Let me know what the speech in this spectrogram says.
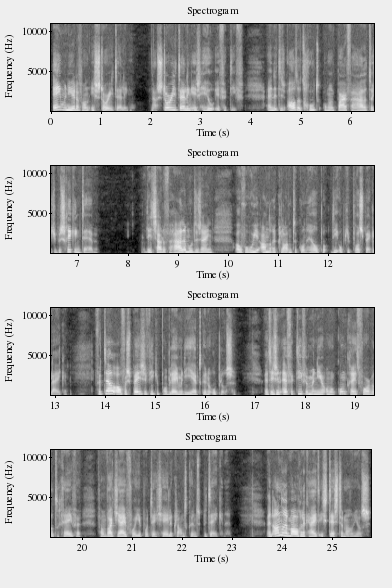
Eén manier daarvan is storytelling. Nou, storytelling is heel effectief. En het is altijd goed om een paar verhalen tot je beschikking te hebben. Dit zouden verhalen moeten zijn over hoe je andere klanten kon helpen die op je prospect lijken. Vertel over specifieke problemen die je hebt kunnen oplossen. Het is een effectieve manier om een concreet voorbeeld te geven van wat jij voor je potentiële klant kunt betekenen. Een andere mogelijkheid is testimonials.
